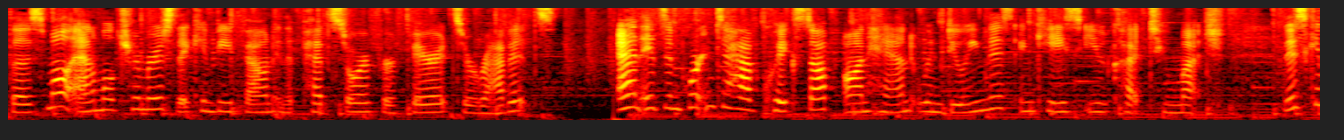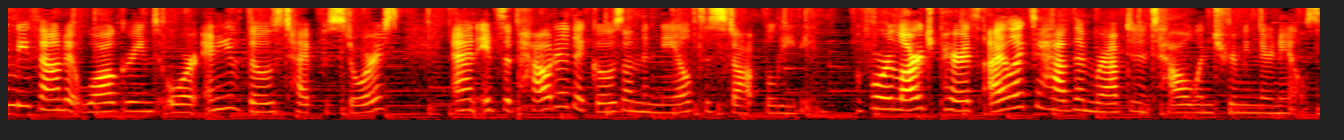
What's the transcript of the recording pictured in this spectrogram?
the small animal trimmers that can be found in the pet store for ferrets or rabbits. And it's important to have Kwik Stop on hand when doing this in case you cut too much. This can be found at Walgreens or any of those type of stores, and it's a powder that goes on the nail to stop bleeding. For large parrots, I like to have them wrapped in a towel when trimming their nails.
